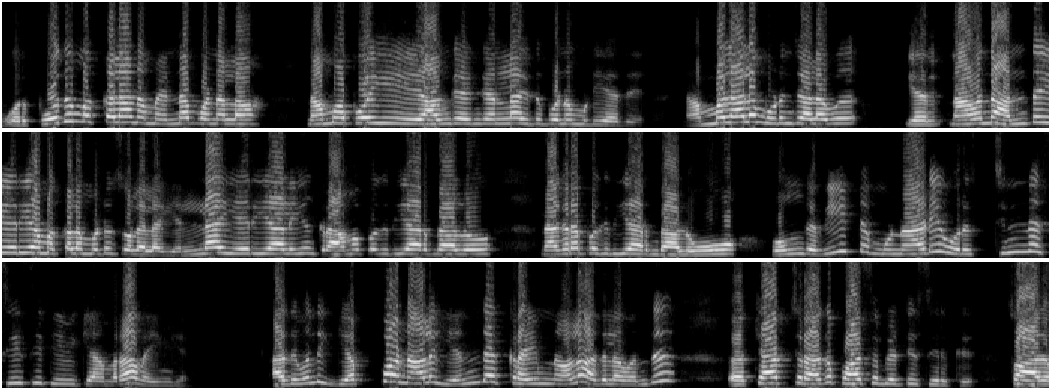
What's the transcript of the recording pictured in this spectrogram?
ஒரு பொதுமக்களா நம்ம என்ன பண்ணலாம்? நம்ம போய் அங்க எங்கெல்லாம் இது பண்ண முடியாது. நம்மளால முடிஞ்ச அளவு என்- நான் வந்து அந்த ஏரியா மக்களை மட்டும் சொல்லல. எல்லா ஏரியாலையும் கிராம பகுதியா இருந்தாலும் நகர பகுதியா இருந்தாலும் உங்க வீட்டு முன்னாடி ஒரு சின்ன சிசிடிவி கேமரா வைங்க. அது வந்து எப்பனாலும் எந்த கிரைம்னாலும் அதுல வந்து கேப்சர் ஆக பாசிபிலிட்டிஸ் இருக்கு. இப்போ அத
